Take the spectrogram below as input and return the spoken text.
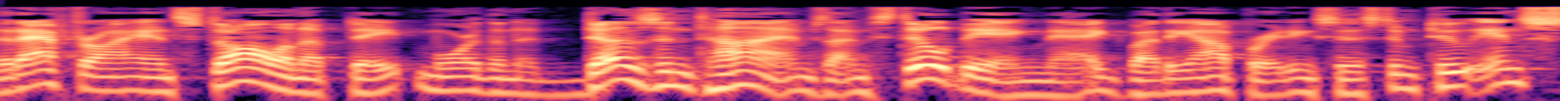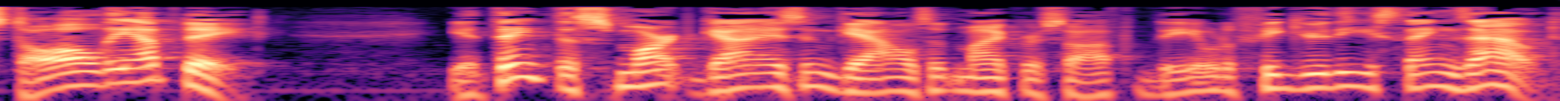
that after I install an update more than a dozen times, I'm still being nagged by the operating system to install the update. You'd think the smart guys and gals at Microsoft would be able to figure these things out.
